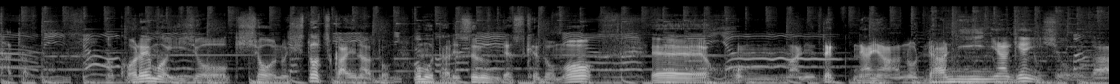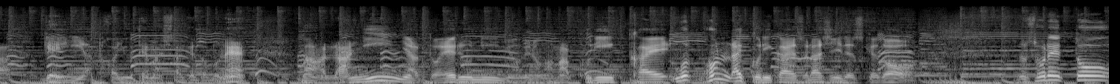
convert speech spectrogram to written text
たと。いう、まあ、これも異常気象の一つかいなと思ったりするんですけどもえー、ほんまにでなんやあのラニーニャ現象が原因やとか言うてましたけどもね。まあラニーニャとエルニーニョいうのがまあ繰り返も本来繰り返すらしいですけどそれと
